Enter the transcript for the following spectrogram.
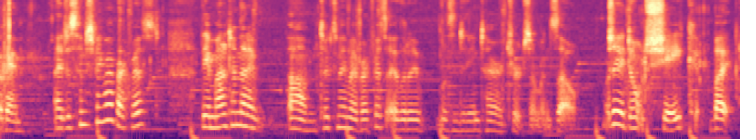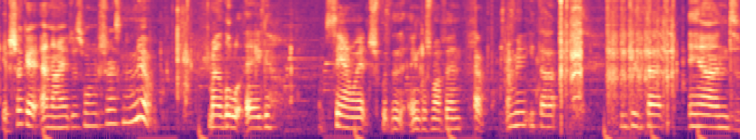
Okay, I just finished making my breakfast. The amount of time that I um, took to make my breakfast, I literally listened to the entire church sermon, so. Usually I don't shake, but I shook it and I just wanted to try something new. My little egg sandwich with an English muffin. Yeah, I'm gonna eat that and drink that and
